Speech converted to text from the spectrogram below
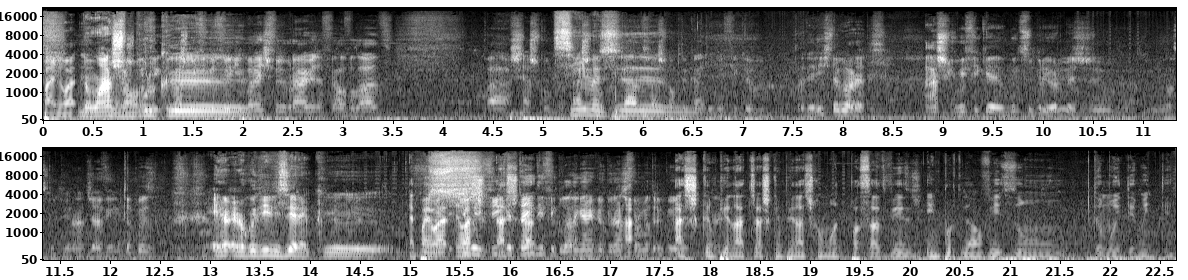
Pá, eu, Não eu- eu acho não- porque- Eu acho que foi em Guimarães, foi Braga, já foi Alvalade. Pá, acho, acho, compli- Sim, acho mas, complicado, eh, acho complicado o Benfica perder isto. Agora, acho que o Benfica é muito superior, mas uh, o nosso campeonato já viu muita coisa. Era, era o que eu ia dizer, é que. Epá, eu, e a- o eu acho, Benfica acho, tem dificuldade em ganhar campeonatos a- de forma tranquila. acho é? campeonatos, acho campeonatos como o ano passado, vezes, em Portugal, vezes um de muito em muito tempo.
